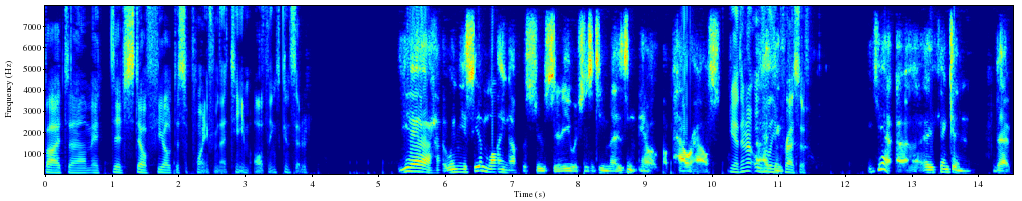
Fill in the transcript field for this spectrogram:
but um, it did still feel disappointing from that team, all things considered. Yeah. When you see them lining up with Sioux City, which is a team that isn't you know a powerhouse, Yeah, they're not overly think- impressive. yeah, I think in that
